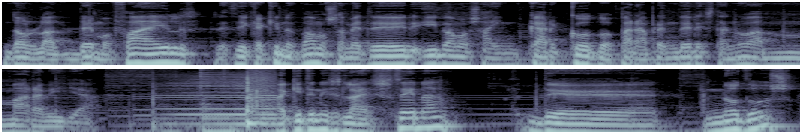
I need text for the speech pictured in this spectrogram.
download demo files. Es decir, que aquí nos vamos a meter y vamos a hincar codo para aprender esta nueva maravilla. Aquí tenéis la escena de nodos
